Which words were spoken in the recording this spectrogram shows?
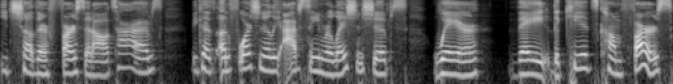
each other first at all times because unfortunately, I've seen relationships where they the kids come first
